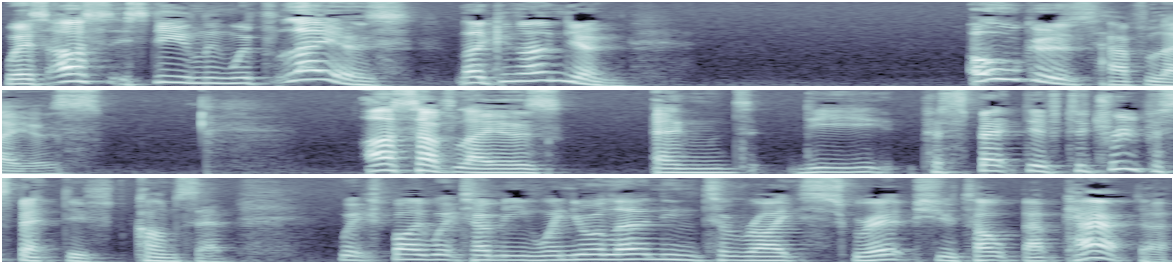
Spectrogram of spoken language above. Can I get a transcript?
Whereas Us is dealing with layers, like an onion. Ogres have layers. Us have layers, and the perspective to true perspective concept which by which I mean when you're learning to write scripts, you talk about character.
